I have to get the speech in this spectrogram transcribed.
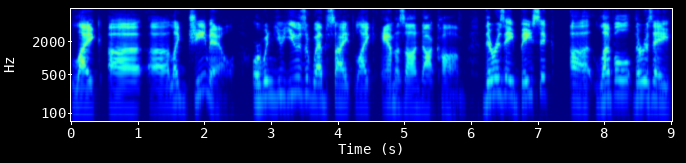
like uh, uh, like Gmail, or when you use a website like Amazon.com, there is a basic uh, level, there is a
